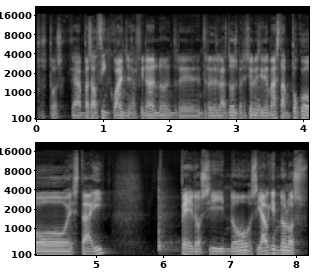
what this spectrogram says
pues, pues que han pasado cinco años al final, ¿no? Entre, entre las dos versiones y demás, tampoco está ahí. Pero si no. Si alguien no los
